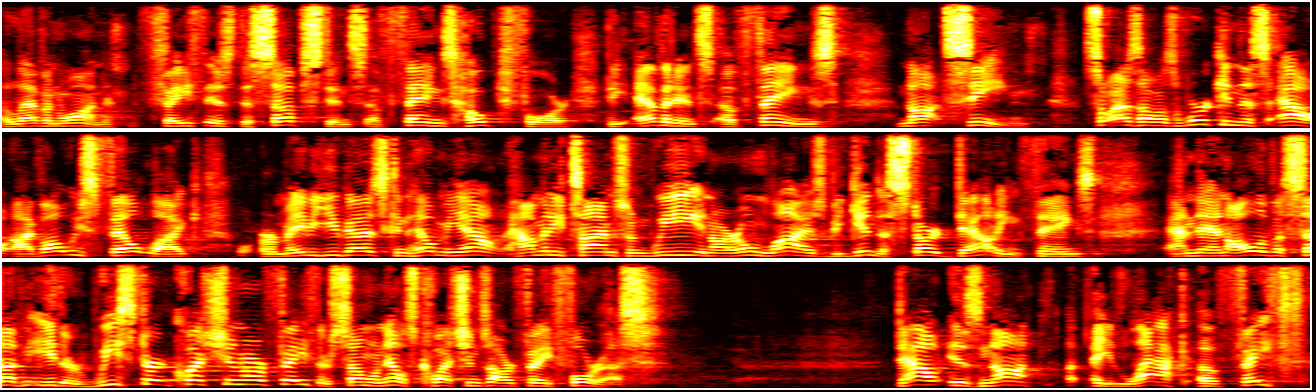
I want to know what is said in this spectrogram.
11:1. 1. Faith is the substance of things hoped for, the evidence of things not seen. So as I was working this out, I've always felt like, or maybe you guys can help me out, how many times when we in our own lives begin to start doubting things, and then all of a sudden either we start questioning our faith or someone else questions our faith for us. Doubt is not a lack of faith.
